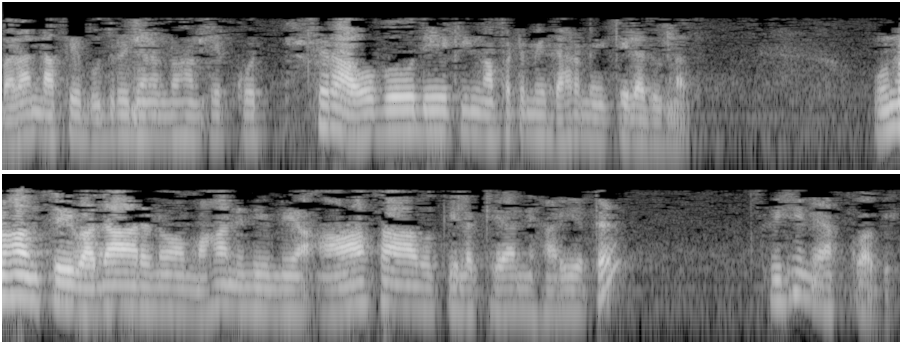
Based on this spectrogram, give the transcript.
බලන්න අපේ බුදුරජාණන් වහන්සේ කොච්චර අවබෝධයකින් අපට මේ ධර්මය කියලා දුන්නද. උන්වහන්සේ වදාරනවා මහණෙනි මේ ආසාව කියලා කියන්නේ හරියට සිහිනයක් වගේ.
